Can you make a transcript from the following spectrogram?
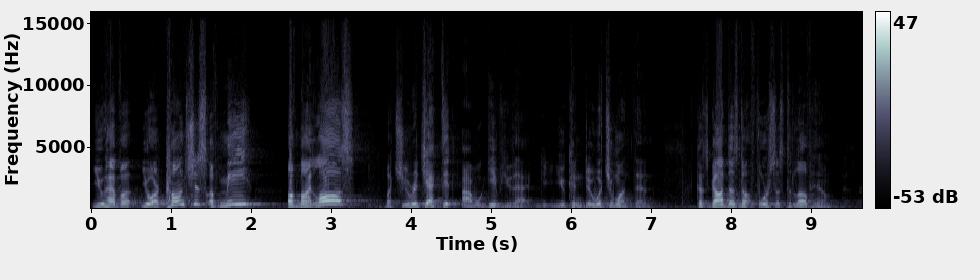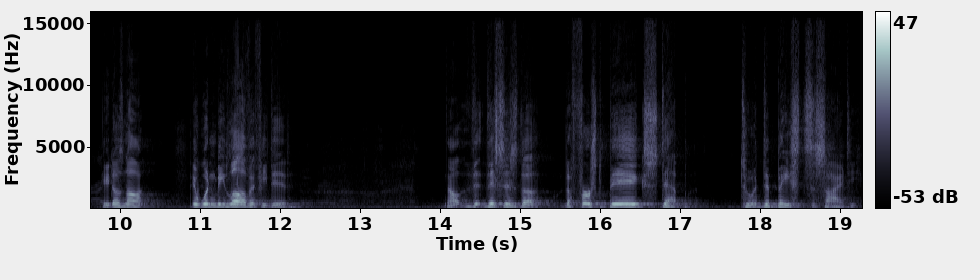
you, have a, you are conscious of me, of my laws, but you reject it, I will give you that. You can do what you want then. Because God does not force us to love Him. He does not. It wouldn't be love if He did. Now, th- this is the, the first big step to a debased society.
